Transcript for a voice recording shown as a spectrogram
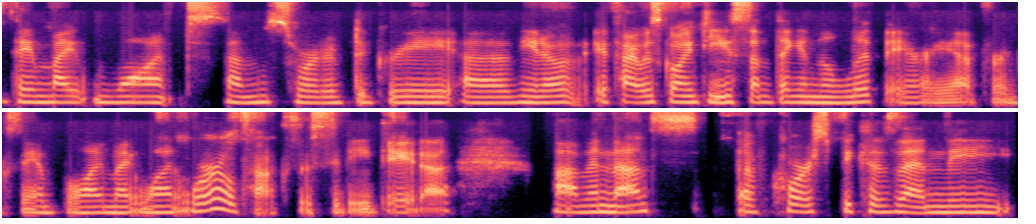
they might want some sort of degree of, you know, if I was going to use something in the lip area, for example, I might want oral toxicity data. Um, and that's, of course, because then the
